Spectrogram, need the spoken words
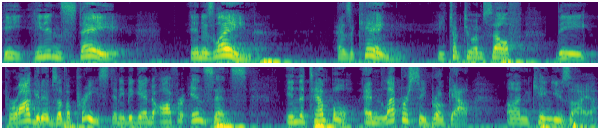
He, he didn't stay in his lane as a king. He took to himself the prerogatives of a priest, and he began to offer incense in the temple, and leprosy broke out on King Uzziah.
